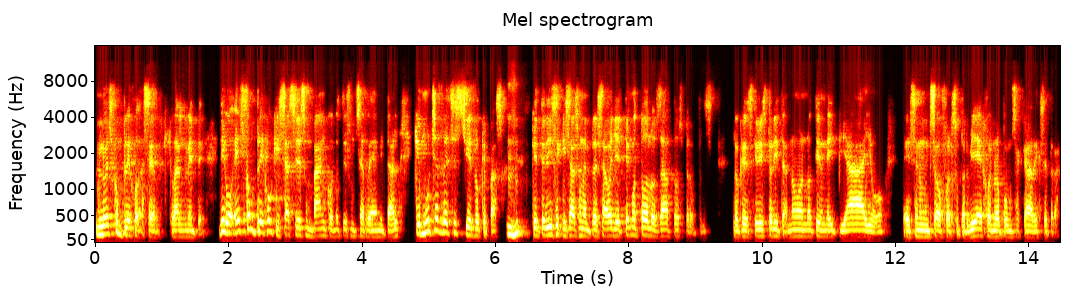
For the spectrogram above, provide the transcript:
No es complejo de hacer realmente. Digo, es complejo quizás si eres un banco, no tienes un CRM y tal, que muchas veces sí es lo que pasa, que te dice quizás una empresa, oye, tengo todos los datos, pero pues lo que escribiste ahorita no, no tienen API o es en un software súper viejo, no lo podemos sacar, etcétera.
